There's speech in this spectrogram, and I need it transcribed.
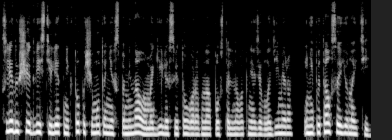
Следующие 200 лет никто почему-то не вспоминал о могиле святого равноапостольного князя Владимира и не пытался ее найти.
